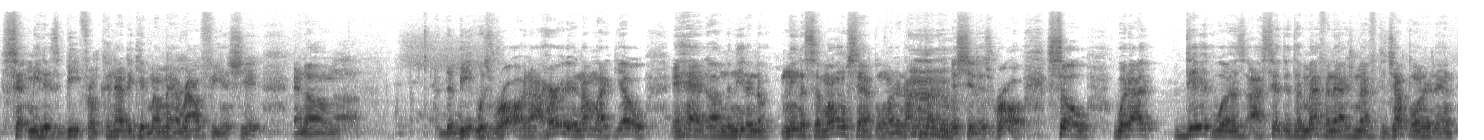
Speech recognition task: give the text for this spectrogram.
sent me this beat from Connecticut, my man Ralphie and shit, and um the beat was raw and I heard it and I'm like, yo, it had um, the Nina, Nina Simone sample on it. And I was like, yo, this shit is raw. So what I did was I sent it to Meth and asked Meth to jump on it and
